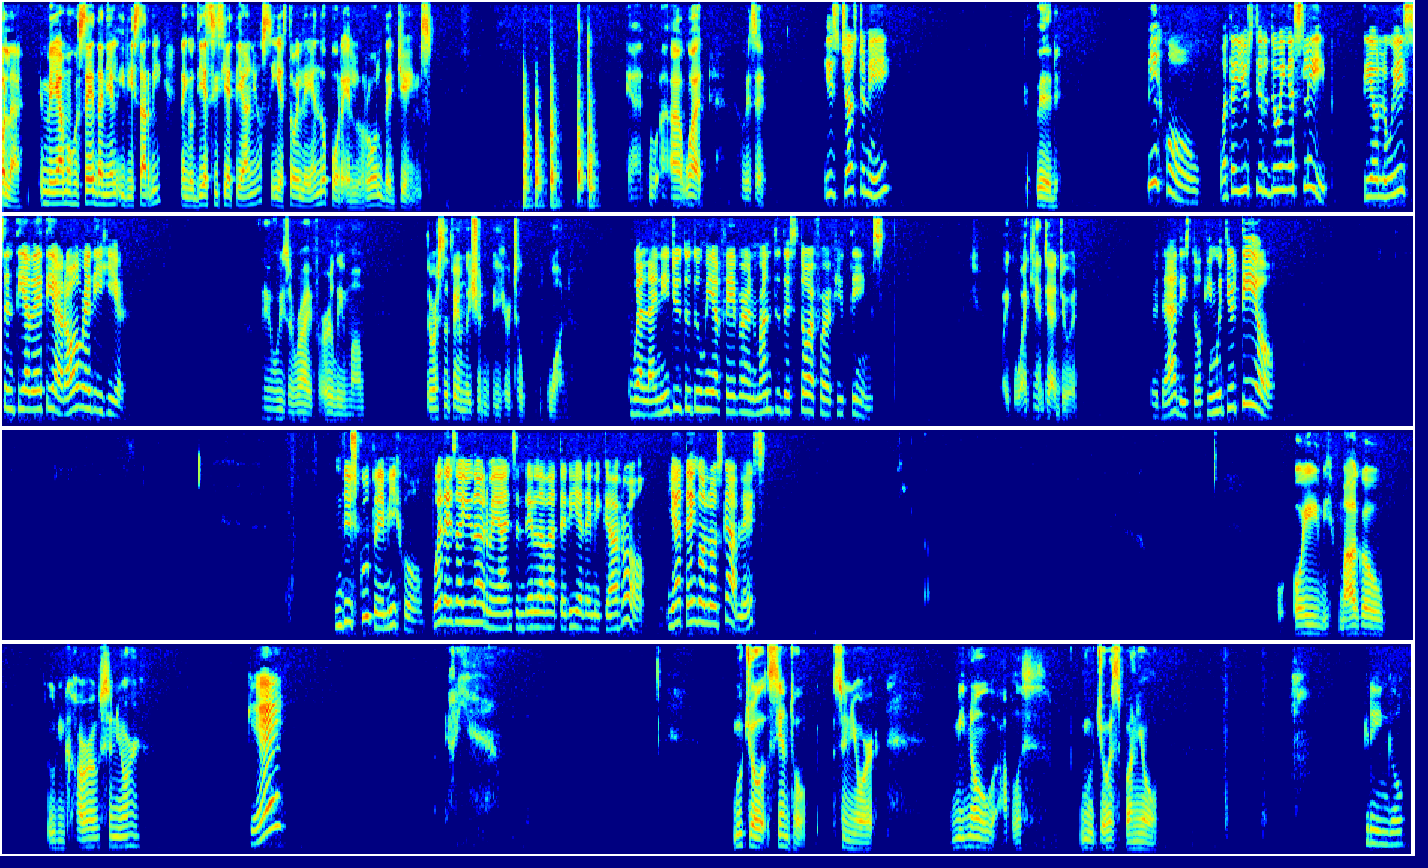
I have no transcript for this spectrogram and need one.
Hola, me llamo José Daniel Irizarry, tengo 17 años y estoy leyendo por el rol de James. Uh, what? Who is it? It's just me. With. Mijo, what are you still doing asleep? Tio Luis and Tia Betty are already here. They always arrive early, Mom. The rest of the family shouldn't be here till 1. Well, I need you to do me a favor and run to the store for a few things. Why, why can't Dad do it? Your daddy's talking with your tío. Disculpe, mijo. ¿Puedes ayudarme a encender la batería de mi carro? Ya tengo los cables. Hoy mago un carro, señor? ¿Qué? Mucho siento, señor. Mi no hablas mucho español. Gringo.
